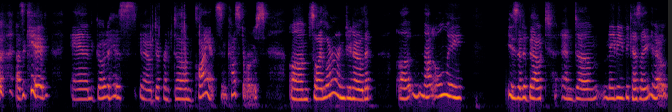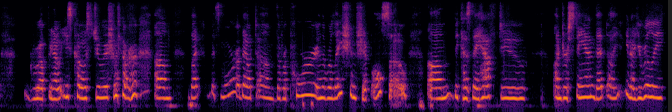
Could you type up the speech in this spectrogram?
as a kid and go to his, you know, different um, clients and customers. Um, so I learned, you know, that uh, not only is it about and um, maybe because i you know grew up you know east coast jewish whatever um, but it's more about um, the rapport and the relationship also um, because they have to understand that uh, you know you really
